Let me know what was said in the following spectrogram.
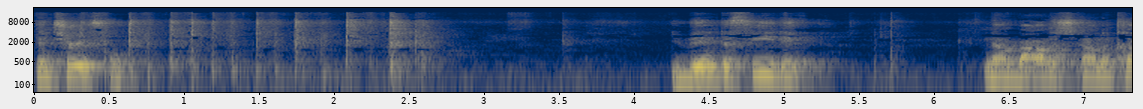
And truthful. You've been defeated. Now, is gonna come.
